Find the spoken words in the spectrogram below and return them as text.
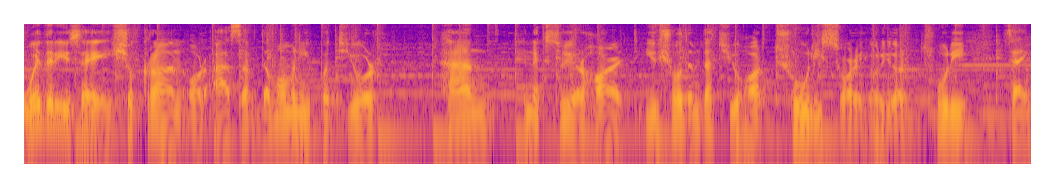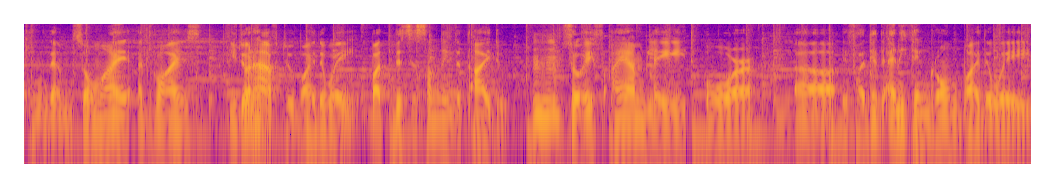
whether you say shukran or asaf, the moment you put your hand next to your heart, you show them that you are truly sorry or you are truly thanking them. So my advice, you don't have to, by the way, but this is something that I do. So if I am late or uh, if I did anything wrong, by the way,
